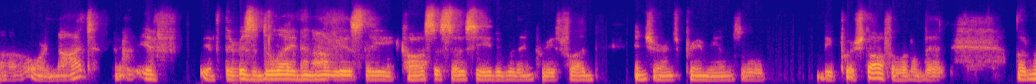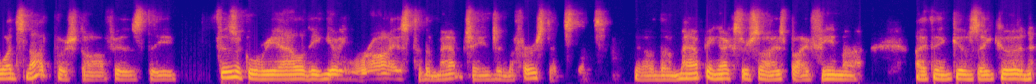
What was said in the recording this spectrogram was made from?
uh, or not. If if there is a delay, then obviously costs associated with increased flood insurance premiums will be pushed off a little bit. But what's not pushed off is the physical reality giving rise to the map change in the first instance. You know, the mapping exercise by FEMA I think gives a good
